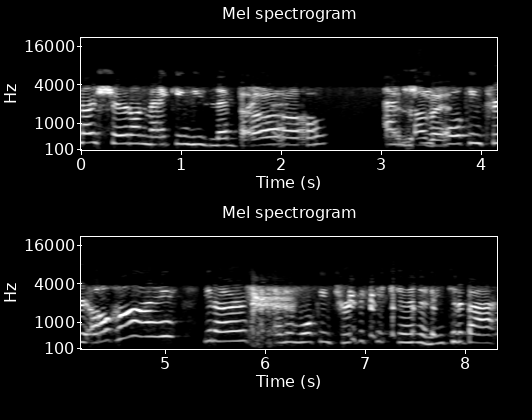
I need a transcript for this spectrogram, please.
know, no shirt on making his lead breakfast. Oh, and she's it. walking through, oh, hi, you know, and then walking through the kitchen and into the back.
